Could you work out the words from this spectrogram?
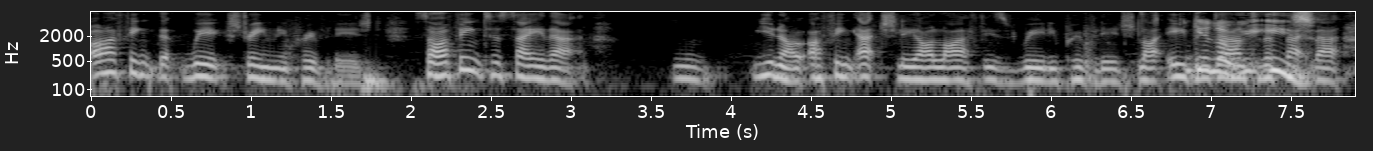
I think that we're extremely privileged. So I think to say that, you know, I think actually our life is really privileged. Like even You know, down to the is. fact that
